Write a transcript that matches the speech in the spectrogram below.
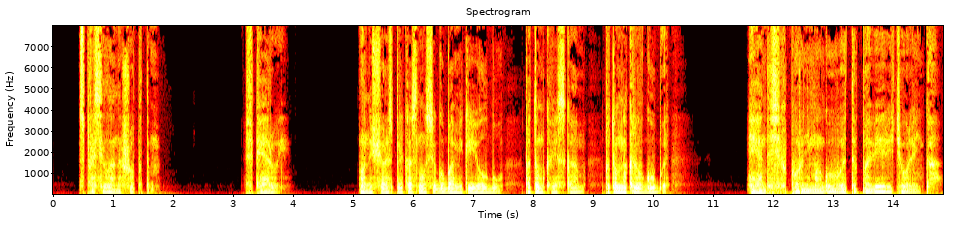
— спросила она шепотом. «В первый». Он еще раз прикоснулся губами к ее лбу, потом к вискам, потом накрыл губы. «Я до сих пор не могу в это поверить, Оленька».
